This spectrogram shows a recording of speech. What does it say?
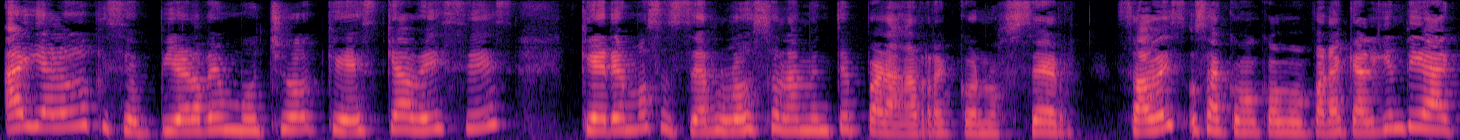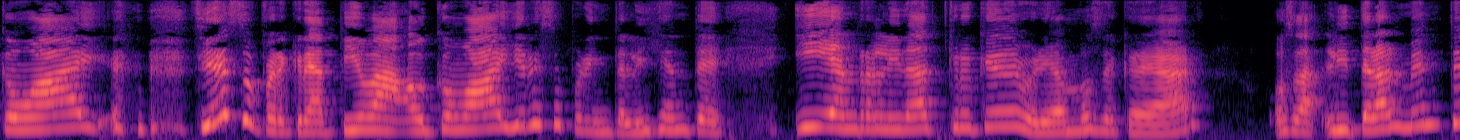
hay algo que se pierde mucho, que es que a veces queremos hacerlo solamente para reconocer, ¿sabes? O sea, como, como para que alguien diga, como, ay, si eres súper creativa, o como, ay, eres súper inteligente. Y en realidad creo que deberíamos de crear, o sea, literalmente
